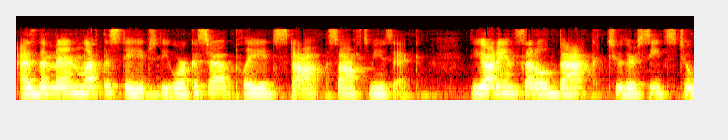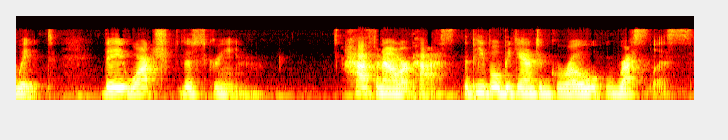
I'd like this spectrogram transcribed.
As the men left the stage, the orchestra played soft music. The audience settled back to their seats to wait. They watched the screen. Half an hour passed. The people began to grow restless.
